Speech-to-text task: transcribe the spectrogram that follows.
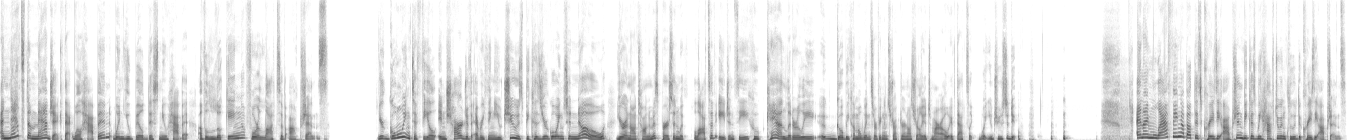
And that's the magic that will happen when you build this new habit of looking for lots of options. You're going to feel in charge of everything you choose because you're going to know you're an autonomous person with lots of agency who can literally uh, go become a windsurfing instructor in Australia tomorrow if that's like what you choose to do. and I'm laughing about this crazy option because we have to include the crazy options.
